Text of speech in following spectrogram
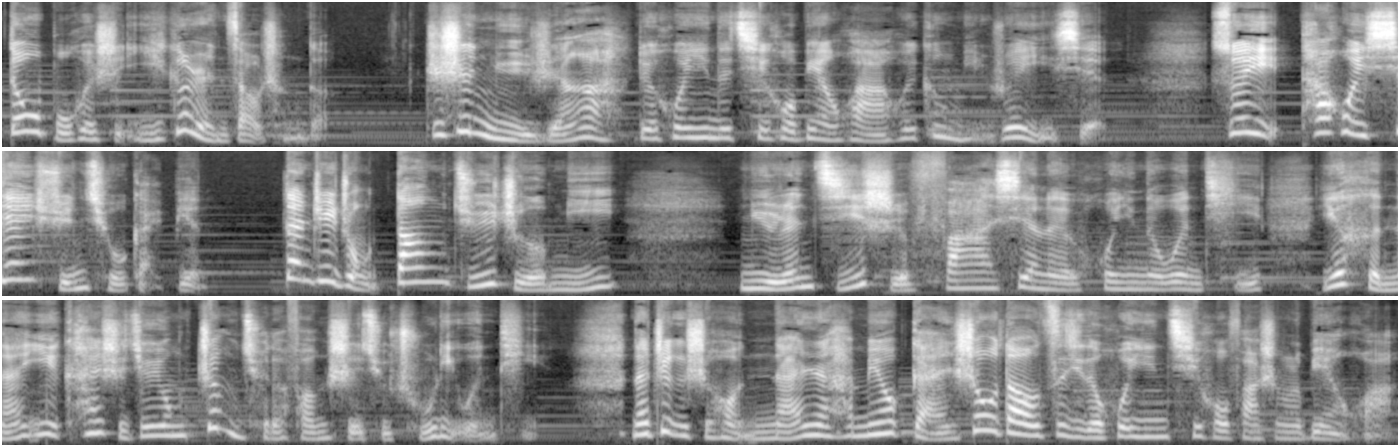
都不会是一个人造成的，只是女人啊对婚姻的气候变化会更敏锐一些，所以她会先寻求改变。但这种当局者迷。女人即使发现了婚姻的问题，也很难一开始就用正确的方式去处理问题。那这个时候，男人还没有感受到自己的婚姻气候发生了变化，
